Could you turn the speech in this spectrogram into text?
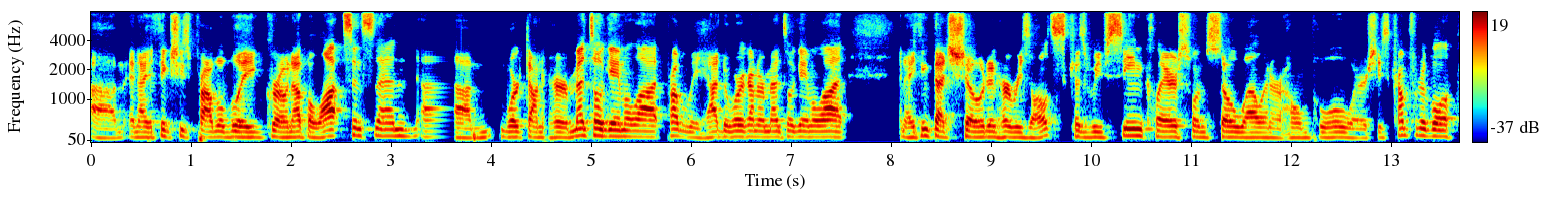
Um, and I think she's probably grown up a lot since then, um, worked on her mental game a lot, probably had to work on her mental game a lot. And I think that showed in her results because we've seen Claire swim so well in her home pool where she's comfortable.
